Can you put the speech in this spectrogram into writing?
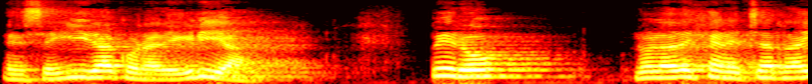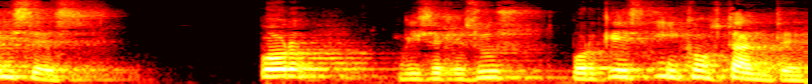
enseguida con alegría, pero no la dejan echar raíces por, dice Jesús, porque es inconstante.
